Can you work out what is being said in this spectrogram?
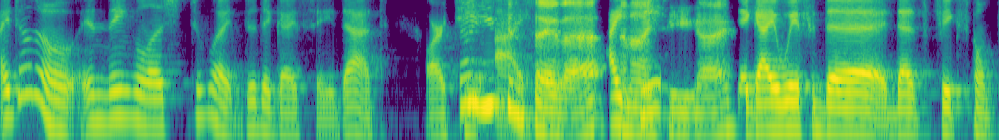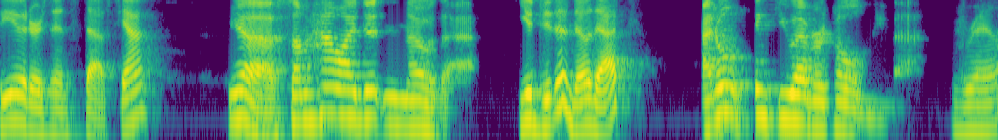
I don't know in English do I do the guys say that or Yeah, you can say that, an IT. IT guy. the guy with the that fix computers and stuff. Yeah, Yeah, somehow I didn't know that. you didn't know that. I don't think you ever told me that. Real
